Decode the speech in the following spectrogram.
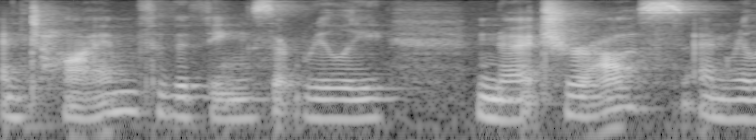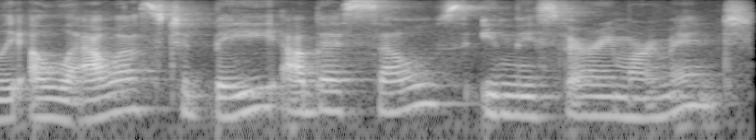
and time for the things that really nurture us and really allow us to be our best selves in this very moment?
